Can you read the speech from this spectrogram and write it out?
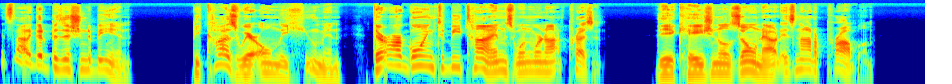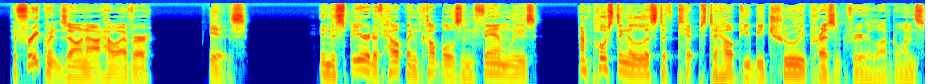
it's not a good position to be in. Because we're only human, there are going to be times when we're not present. The occasional zone out is not a problem. The frequent zone out, however, is. In the spirit of helping couples and families, I'm posting a list of tips to help you be truly present for your loved ones.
